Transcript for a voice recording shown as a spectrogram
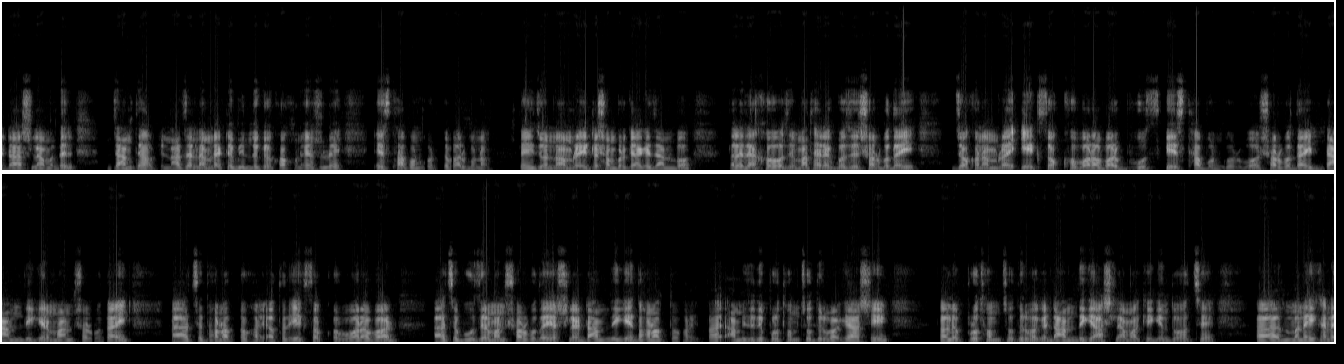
এটা আসলে আমাদের জানতে হবে। না জানলে আমরা একটা বিন্দুকে কখনোই আসলে স্থাপন করতে পারব না। তো এই জন্য আমরা এটা সম্পর্কে আগে জানব। তাহলে দেখো যে মাথায় রাখব যে সর্বদাই যখন আমরা এক্স অক্ষ বরাবর ভুজকে স্থাপন করব, সর্বদাই ডান দিকের মান সর্বদাই হচ্ছে ধনাত্মক হয়। অর্থাৎ এক্স অক্ষ বরাবর হচ্ছে ভুজের মান সর্বদাই আসলে ডান দিকে ধনাত্মক হয়। তাই আমি যদি প্রথম চতুর্ভাগে আসি, তাহলে প্রথম চতুর্ভাগে ডান দিকে আসলে আমাকে কিন্তু হচ্ছে মানে এখানে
